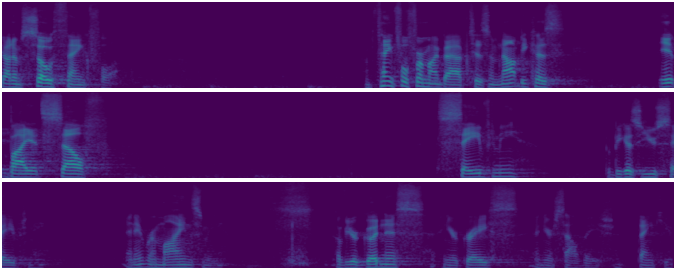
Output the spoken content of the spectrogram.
God, I'm so thankful. I'm thankful for my baptism, not because it by itself saved me, but because you saved me. And it reminds me of your goodness and your grace and your salvation. Thank you.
